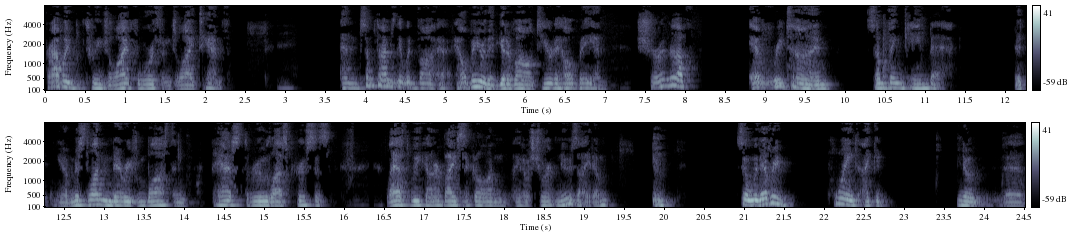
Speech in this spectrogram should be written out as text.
probably between July 4th and July 10th. And sometimes they would help me or they'd get a volunteer to help me. And sure enough, every time something came back. It, you know, Miss Londonderry from Boston passed through Las Cruces last week on her bicycle and, you know, short news item. so with every point I could, you know, uh,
